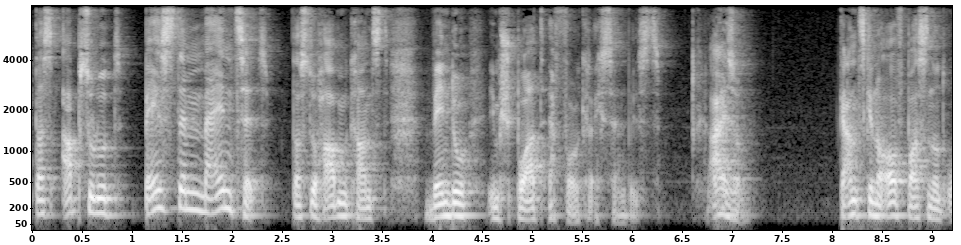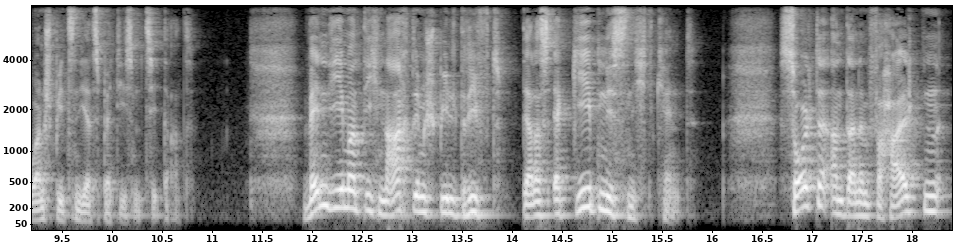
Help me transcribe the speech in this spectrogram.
das absolut beste Mindset, das du haben kannst, wenn du im Sport erfolgreich sein willst. Also, Ganz genau aufpassen und Ohrenspitzen jetzt bei diesem Zitat. Wenn jemand dich nach dem Spiel trifft, der das Ergebnis nicht kennt, sollte an deinem Verhalten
